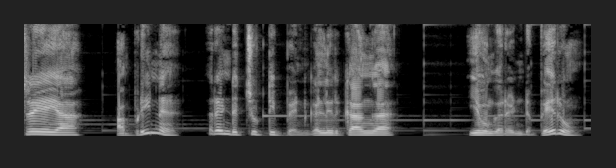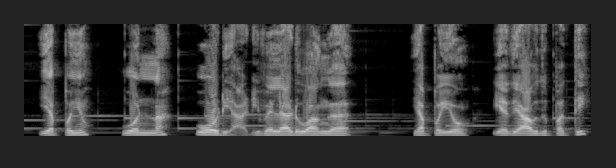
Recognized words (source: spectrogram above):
ஸ்ரேயா அப்படின்னு ரெண்டு சுட்டி பெண்கள் இருக்காங்க. இவங்க ரெண்டு பேரும் எப்பையும் ஒன்னா ஓடி ஆடி விளையாடுவாங்க. எப்பையும் எதையாவது பத்தி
